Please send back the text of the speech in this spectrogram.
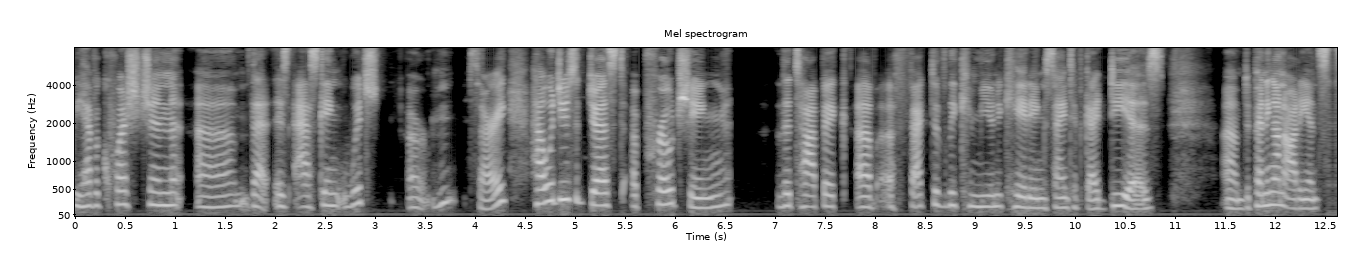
we have a question um, that is asking which, or hmm, sorry, how would you suggest approaching the topic of effectively communicating scientific ideas, um, depending on audience,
